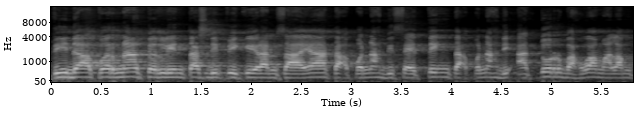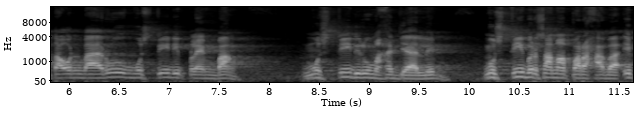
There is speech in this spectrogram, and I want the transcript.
Tidak pernah terlintas di pikiran saya, tak pernah disetting, tak pernah diatur bahwa malam tahun baru mesti di Palembang mesti di rumah Haji Alim, mesti bersama para habaib.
